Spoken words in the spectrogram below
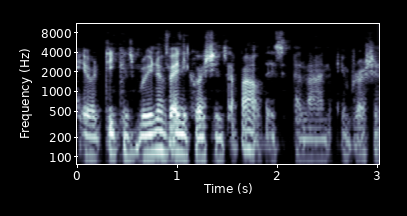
here at Deacons Marina with any questions about this Elan impression.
